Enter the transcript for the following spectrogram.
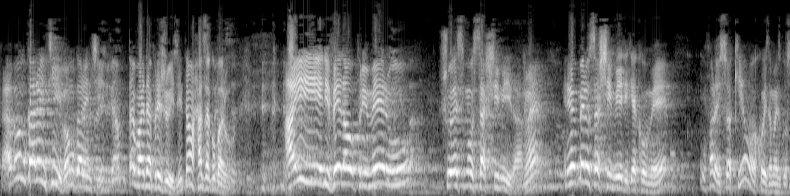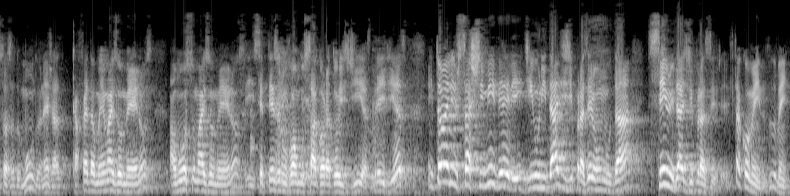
Tá, vamos garantir, vamos garantir. Então tá, vai dar prejuízo. Então, Hazakubaru. Aí ele vê lá o primeiro Shuesmo Sashimi lá, não é? Ele vê o primeiro sashimi ele quer comer. Ele fala, isso aqui é uma coisa mais gostosa do mundo, né? Já café da manhã mais ou menos, almoço mais ou menos, e certeza não vou almoçar agora dois dias, três dias. Então ele, o sashimi dele, de unidades de prazer, vamos mudar, 100 unidades de prazer. Ele está comendo, tudo bem.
